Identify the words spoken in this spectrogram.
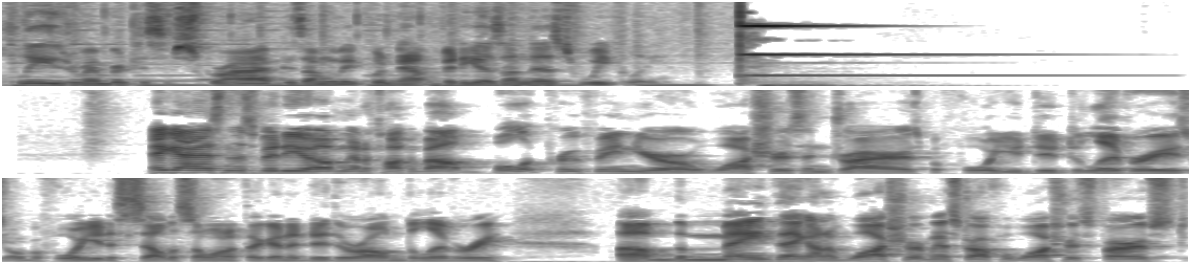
Please remember to subscribe because I'm going to be putting out videos on this weekly. Hey guys, in this video I'm going to talk about bulletproofing your washers and dryers before you do deliveries or before you just sell to someone if they're going to do their own delivery. Um, the main thing on a washer, I'm going to start off with washers first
